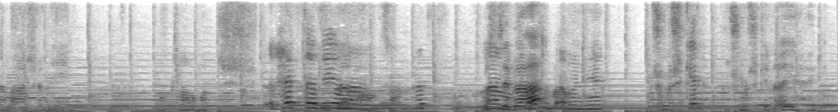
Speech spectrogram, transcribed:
أنا بقى عشان إيه؟ ما أتلخبطش. الحتة دي آه، صح. لا، بقى. هتبقى من هنا. مش مشكلة. مش مشكلة. أي حاجة.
